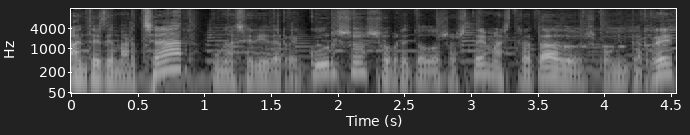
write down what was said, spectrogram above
Antes de marchar, unha serie de recursos sobre todos os temas tratados con internet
